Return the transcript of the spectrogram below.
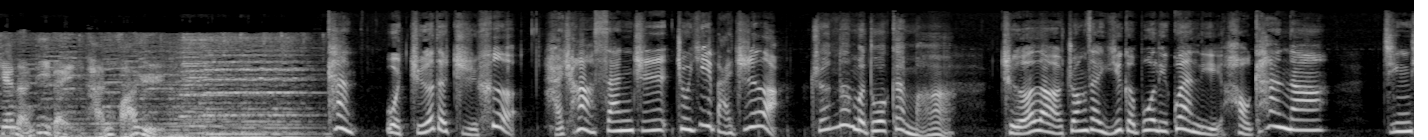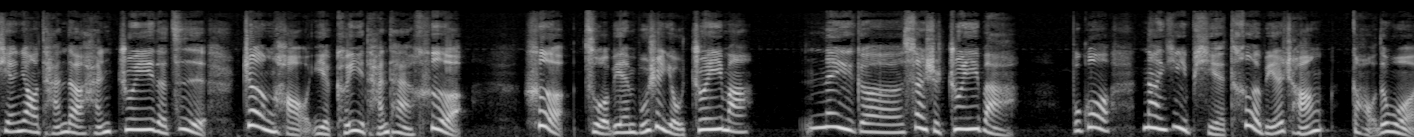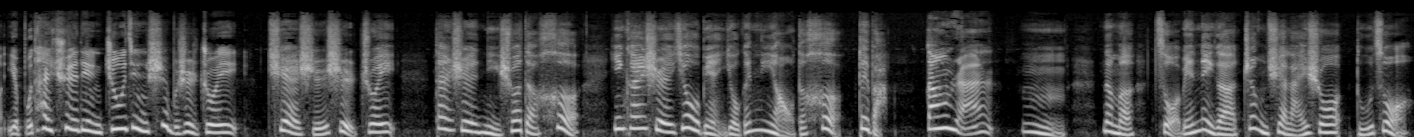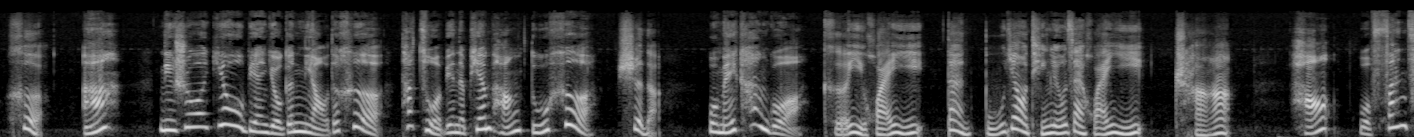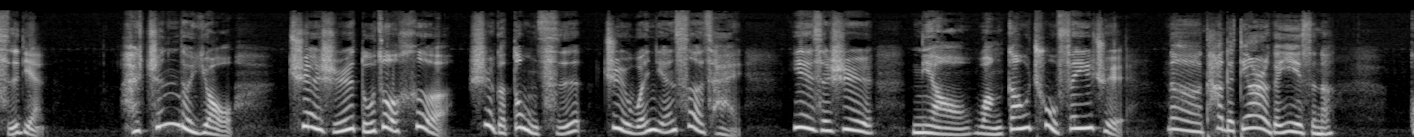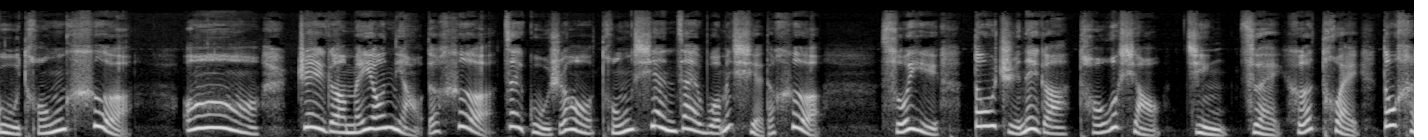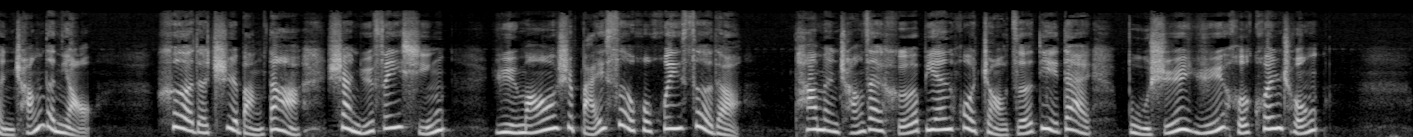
天南地北谈华语。看我折的纸鹤，还差三只就一百只了。折那么多干嘛？折了装在一个玻璃罐里，好看呢。今天要谈的含“追”的字，正好也可以谈谈“鹤”。鹤左边不是有“追”吗？那个算是“追”吧。不过那一撇特别长，搞得我也不太确定究竟是不是“追”。确实是“追”，但是你说的“鹤”应该是右边有个鸟的“鹤”，对吧？当然，嗯，那么左边那个正确来说读作“鹤”啊。你说右边有个鸟的“鹤”，它左边的偏旁读“鹤”。是的，我没看过，可以怀疑，但不要停留在怀疑，查。好，我翻词典，还真的有，确实读作“鹤”，是个动词，具文言色彩，意思是鸟往高处飞去。那它的第二个意思呢？古同鹤。哦，这个没有鸟的“鹤”在古时候同现在我们写的“鹤”，所以都指那个头小、颈、嘴和腿都很长的鸟。鹤的翅膀大，善于飞行，羽毛是白色或灰色的。它们常在河边或沼泽地带捕食鱼和昆虫。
